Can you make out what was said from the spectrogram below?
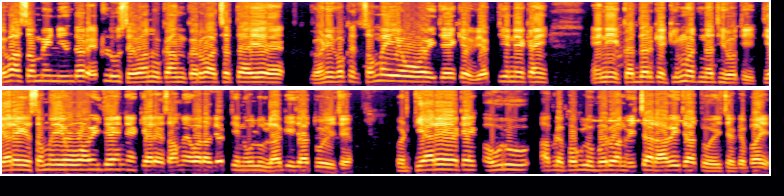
એવા સમયની અંદર એટલું સેવાનું કામ કરવા છતાં એ ઘણી વખત સમય એવો હોય છે કે વ્યક્તિને કાંઈ એની કદર કે કિંમત નથી હોતી. ત્યારે એ સમય એવો આવી જાય ને ક્યારે સામેવાળા વ્યક્તિને ઓલું લાગી જતું હોય છે. પણ ત્યારે કંઈક અવરું આપણે પગલું ભરવાનો વિચાર આવી જતો હોય છે કે ભાઈ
